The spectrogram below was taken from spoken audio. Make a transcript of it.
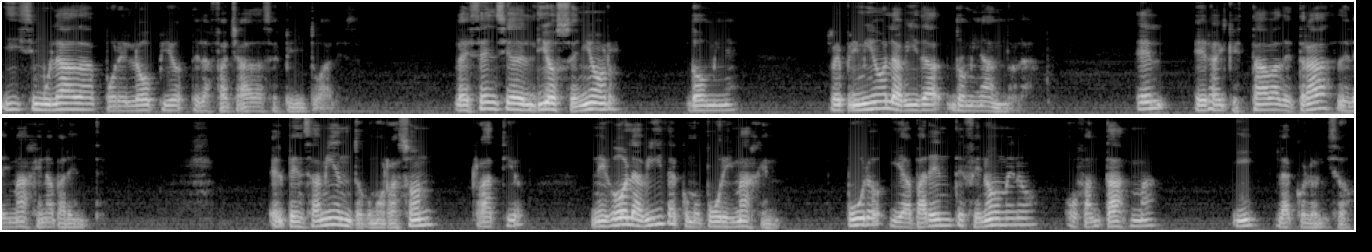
y disimulada por el opio de las fachadas espirituales. La esencia del Dios Señor, Domine, reprimió la vida dominándola. Él era el que estaba detrás de la imagen aparente. El pensamiento como razón, ratio, negó la vida como pura imagen, puro y aparente fenómeno o fantasma y la colonizó.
